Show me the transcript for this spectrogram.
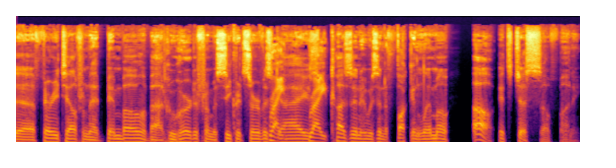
uh, fairy tale from that bimbo about who heard it from a Secret Service Right, guy's right. cousin who was in a fucking limo. Oh, it's just so funny.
